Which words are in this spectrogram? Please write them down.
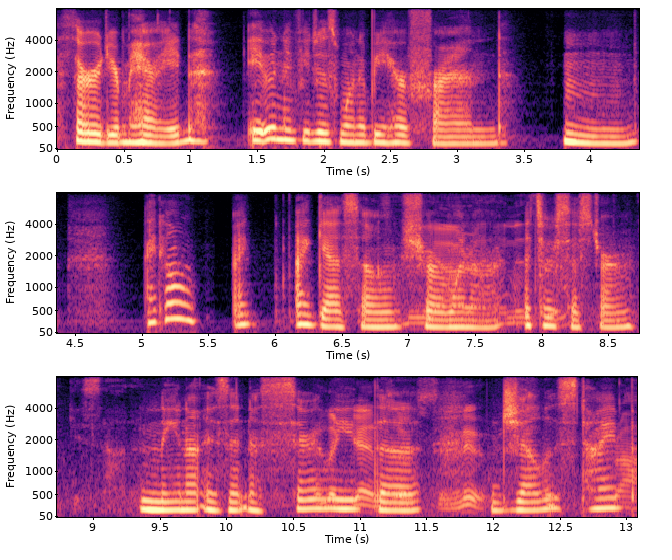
Third, you're married. Even if you just want to be her friend. Hmm. I don't I I guess so. Sure, why not? It's her sister. Nina isn't necessarily the jealous type.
